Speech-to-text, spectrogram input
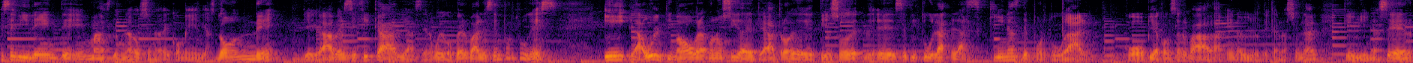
es evidente en más de una docena de comedias, donde llega a versificar y a hacer juegos verbales en portugués. Y la última obra conocida de teatro de Tirso eh, se titula Las Quinas de Portugal, copia conservada en la Biblioteca Nacional, que viene a ser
